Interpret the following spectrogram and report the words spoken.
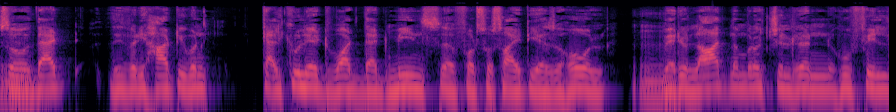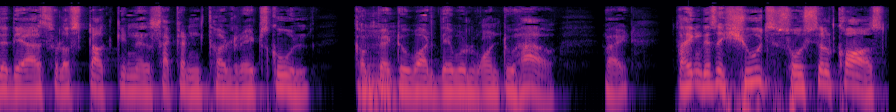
So that is very hard to even calculate what that means uh, for society as a whole, where a large number of children who feel that they are sort of stuck in a second, third rate school compared to what they would want to have, right? I think there's a huge social cost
